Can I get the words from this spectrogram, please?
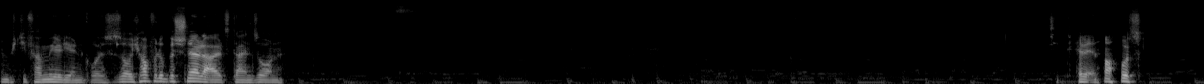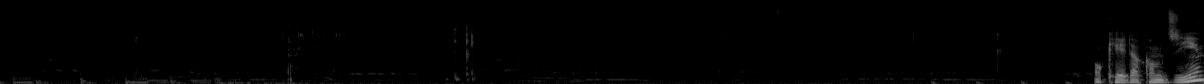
Nämlich die Familiengröße. So, ich hoffe, du bist schneller als dein Sohn. Sieht der denn aus? Okay, da kommt sie.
